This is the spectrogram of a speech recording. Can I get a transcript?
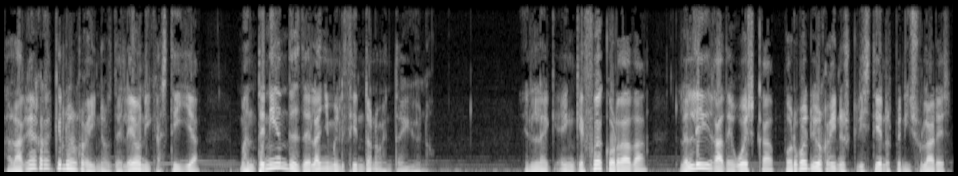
a la guerra que los reinos de León y Castilla mantenían desde el año 1191, en, que fue acordada la Liga de Huesca por varios reinos cristianos peninsulares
